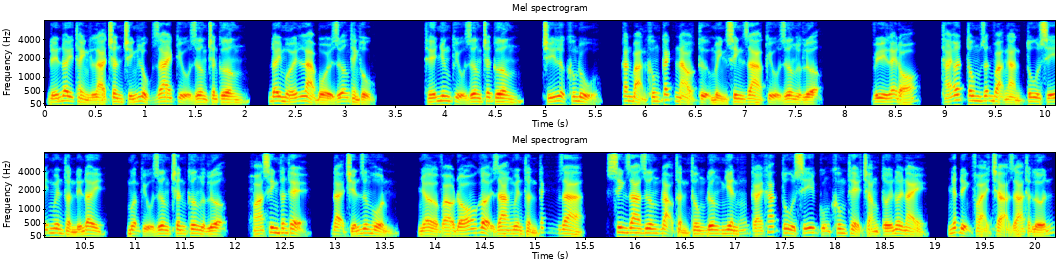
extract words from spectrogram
đến đây thành là chân chính lục giai cựu dương chân cương, đây mới là bồi dưỡng thành thục. Thế nhưng cựu dương chân cương, trí lực không đủ, căn bản không cách nào tự mình sinh ra cựu dương lực lượng. Vì lẽ đó, thái ất tông dẫn vạn ngàn tu sĩ nguyên thần đến đây, mượn cựu dương chân cương lực lượng, hóa sinh thân thể, đại chiến dương hồn, nhờ vào đó gợi ra nguyên thần tách ra, sinh ra dương đạo thần thông đương nhiên, cái khác tu sĩ cũng không thể trắng tới nơi này, nhất định phải trả giá thật lớn.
